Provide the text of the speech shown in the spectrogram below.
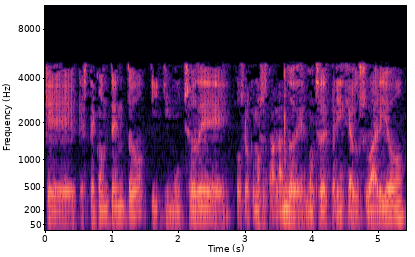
que, esté contento y, mucho de, pues lo que hemos estado hablando, de mucho de experiencia de usuario,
